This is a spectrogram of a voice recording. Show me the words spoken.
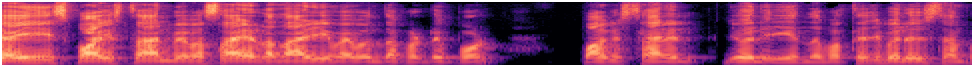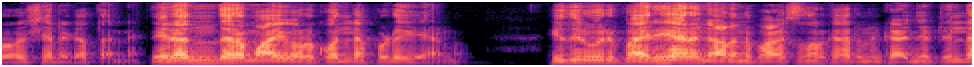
ചൈനീസ് പാകിസ്ഥാൻ വ്യവസായ ഇടനാഴിയുമായി ബന്ധപ്പെട്ട് ഇപ്പോൾ പാകിസ്ഥാനിൽ ജോലി ചെയ്യുന്നത്. പ്രത്യേകിച്ച് ബലൂചിസ്ഥാൻ പ്രവിശ്യയിലൊക്കെ തന്നെ. നിരന്തരമായി ഇവർ കൊല്ലപ്പെടുകയാണ്. ഇതിന് ഒരു പരിഹാരം കാണാൻ പാകിസ്ഥാൻ സർക്കാരിന് കഴിഞ്ഞിട്ടില്ല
